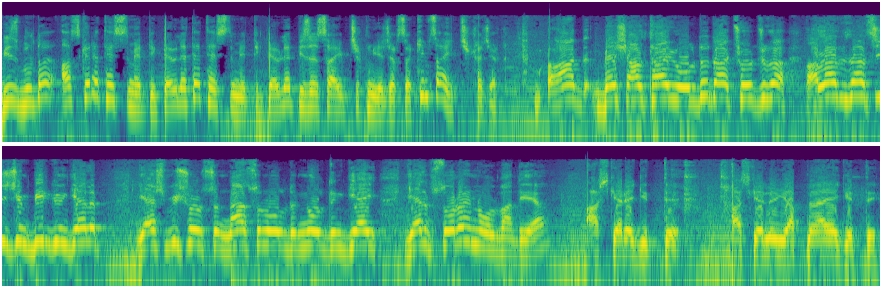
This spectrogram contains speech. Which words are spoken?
biz burada askere teslim ettik, devlete teslim ettik. Devlet bize sahip çıkmayacaksa kim sahip çıkacak? 5-6 ay oldu da çocuğa Allah rızası için bir gün gelip geçmiş olsun nasıl oldun ne oldun diye gelip soran olmadı ya. askere gitti. Askerliği yapmaya gitti.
